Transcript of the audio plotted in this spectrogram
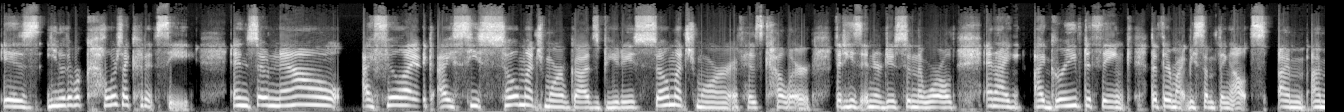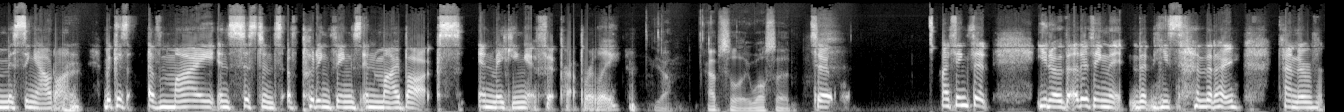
is, you know, there were colors I couldn't see. And so now I feel like I see so much more of God's beauty, so much more of his color that he's introduced in the world. And I, I grieve to think that there might be something else I'm I'm missing out on right. because of my insistence of putting things in my box and making it fit properly. Yeah, absolutely. Well said. So I think that, you know, the other thing that, that he said that I kind of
